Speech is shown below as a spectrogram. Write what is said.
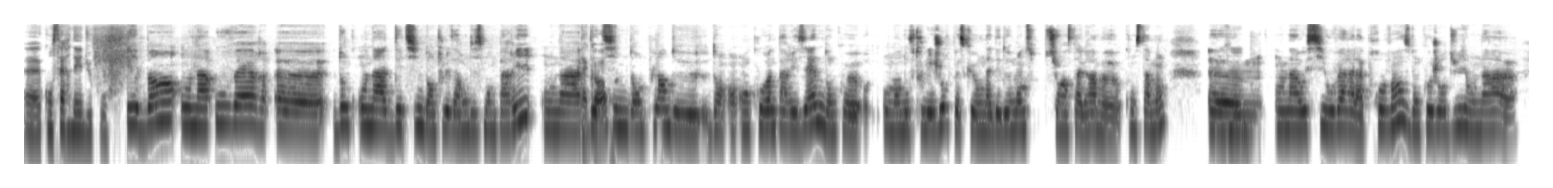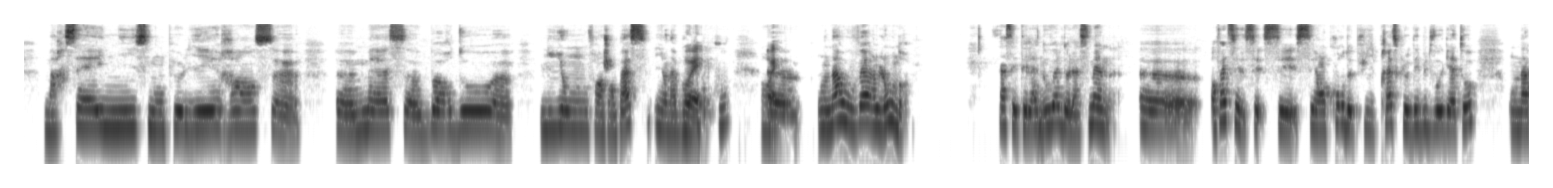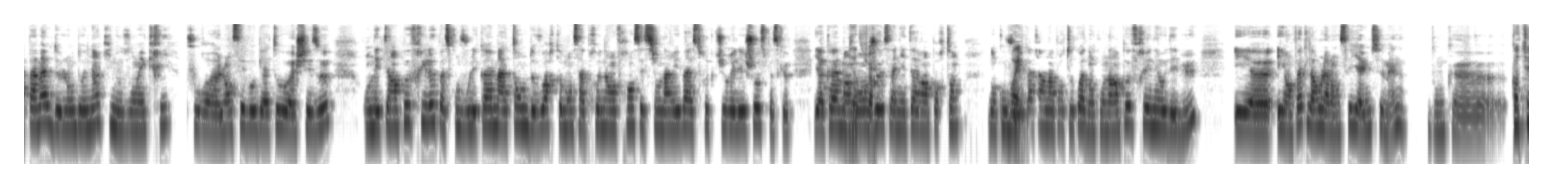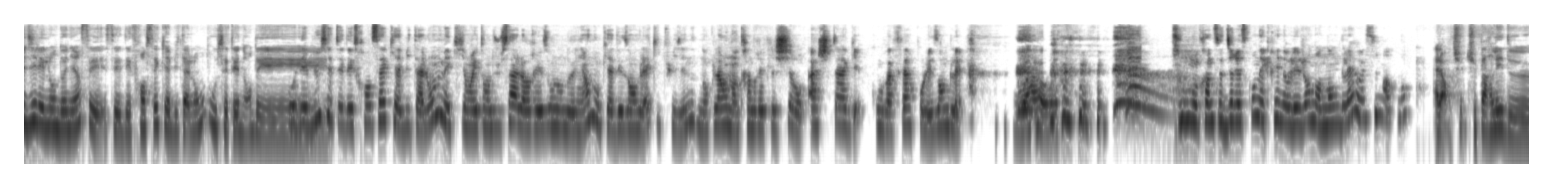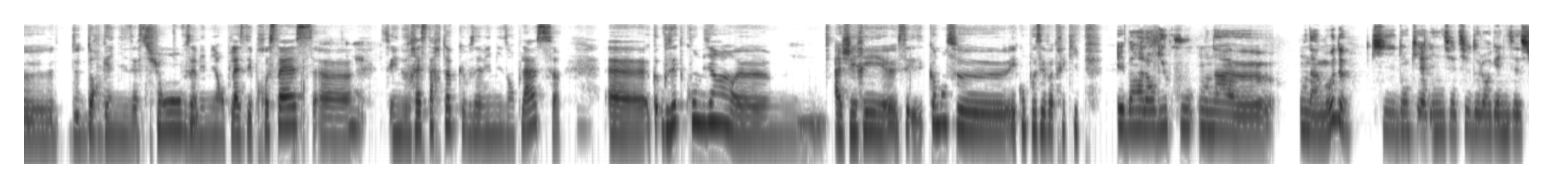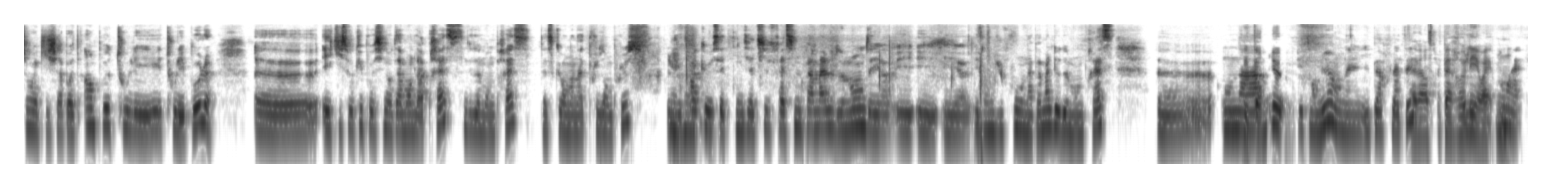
euh, concernés du coup. Eh ben, on a ouvert euh, donc on a des teams dans tous les arrondissements de Paris, on a des teams dans plein de dans, en, couronne parisienne, donc euh, on en ouvre tous les jours parce qu'on a des demandes sur Instagram constamment. Mhm. On a aussi ouvert à la province, donc aujourd'hui on a Marseille, Nice, Montpellier, Reims, Metz, Bordeaux, Lyon, enfin j'en passe, il y en a beaucoup. On a ouvert Londres ça, c'était la nouvelle de la semaine. Euh, en fait, c'est en cours depuis presque le début de vos gâteaux. On a pas mal de londoniens qui nous ont écrit pour euh, lancer vos gâteaux euh, chez eux. On était un peu frileux parce qu'on voulait quand même attendre de voir comment ça prenait en France et si on arrivait à structurer les choses parce qu'il y a quand même un enjeu sanitaire important. Donc on voulait pas faire n'importe quoi. Donc on a un peu freiné au début. Et, et en fait, là, on l'a lancé il y a une semaine. Donc, euh... quand tu dis les Londoniens, c'est des Français qui habitent à Londres ou c'était non des Au début, c'était des Français qui habitent à Londres, mais qui ont étendu ça à leur réseau londonien. Donc, il y a des Anglais qui cuisinent. Donc là, on est en train de réfléchir au hashtag qu'on va faire pour les Anglais. Waouh On est en train de se dire, est-ce qu'on écrit nos légendes en anglais aussi maintenant? Alors, tu, tu, parlais de d'organisation. Vous avez mis en place des process. Euh, c'est une vraie start-up que vous avez mise en place. Euh, vous êtes combien euh, à gérer Comment se, est composée votre équipe? Eh ben alors du coup, on a on a Maude qui donc est à l'initiative de l'organisation et qui chapeaute un peu tous les tous les pôles et qui s'occupe aussi notamment de la presse, des demandes presse, parce qu'on en a de plus en plus. Je mhm. crois que cette initiative fascine pas mal de monde et, et, et, et, donc du coup on a pas mal de demandes presse. on a, et tant mieux. Et tant mieux, on est hyper flattés. Ça un super relais, ouais. Mm. Ouais.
